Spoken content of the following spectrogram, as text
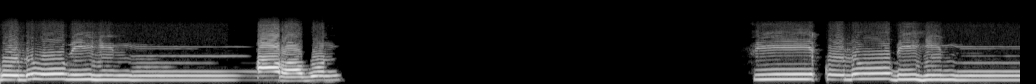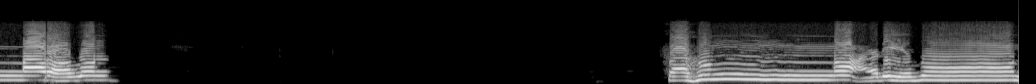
குலூபிஹிம் மரதுன் ஃபீ குலூபிஹிம் மரதுன் فهم معرضون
